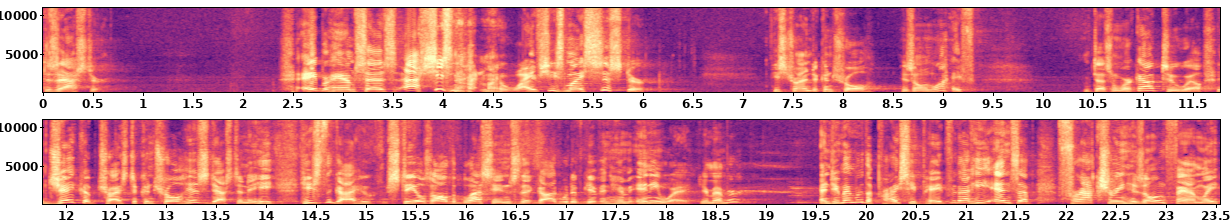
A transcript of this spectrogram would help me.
Disaster. Abraham says, Ah, she's not my wife, she's my sister. He's trying to control his own life. It doesn't work out too well. Jacob tries to control his destiny. He, he's the guy who steals all the blessings that God would have given him anyway. Do you remember? And do you remember the price he paid for that? He ends up fracturing his own family,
